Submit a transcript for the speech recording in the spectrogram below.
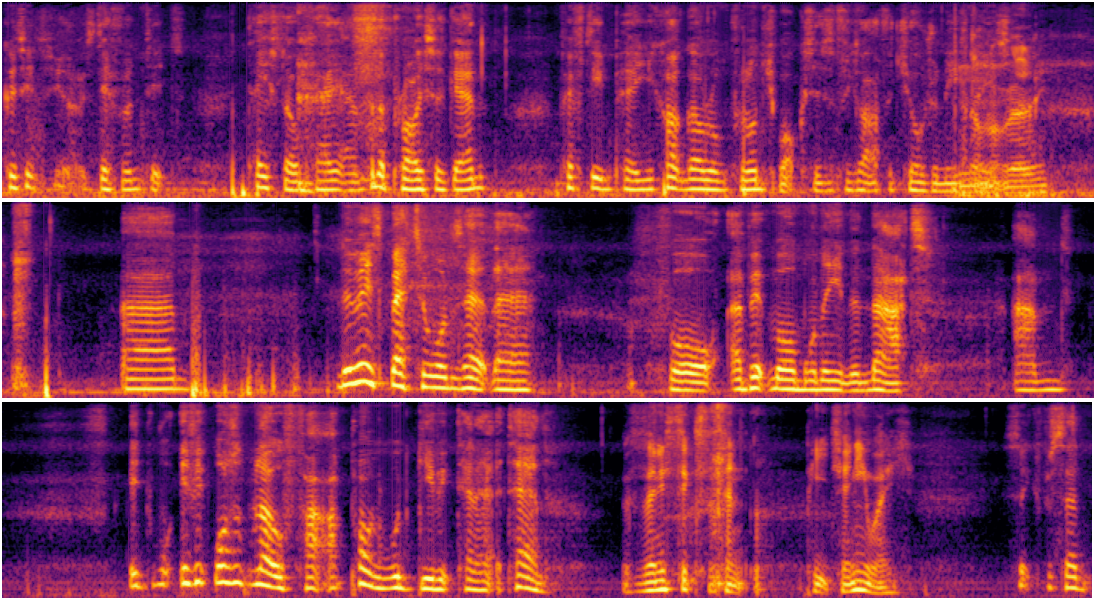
because it's you know it's different. It tastes okay, and for the price again, 15p. You can't go wrong for lunch boxes if you got that for children these No, not really. Um, there is better ones out there for a bit more money than that, and it if it wasn't low fat, I probably would give it 10 out of 10. This is only six percent peach anyway. Six percent,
